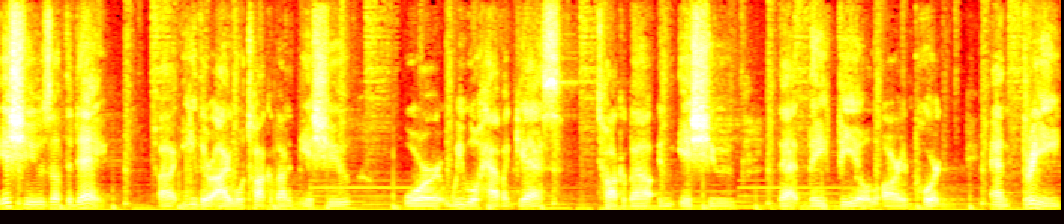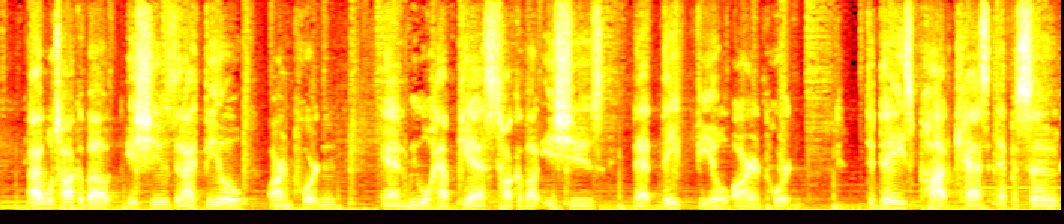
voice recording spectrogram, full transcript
issues of the day. Uh, either I will talk about an issue or we will have a guest talk about an issue that they feel are important. And three, I will talk about issues that I feel are important, and we will have guests talk about issues that they feel are important. Today's podcast episode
